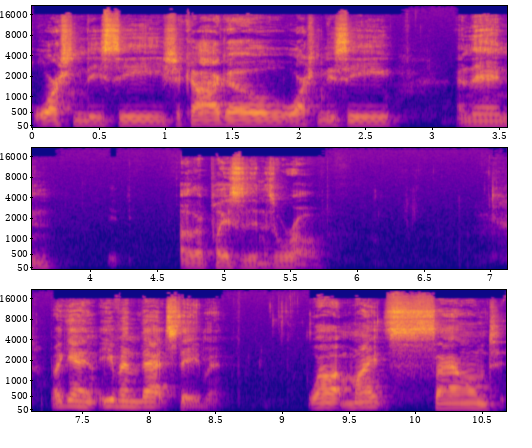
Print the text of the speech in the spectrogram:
Washington, D.C., Chicago, Washington, D.C., and then other places in this world. But again, even that statement, while it might sound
